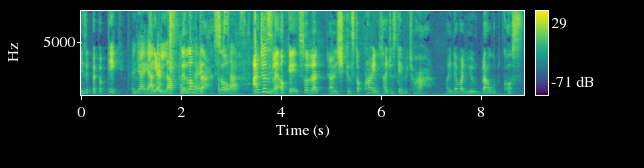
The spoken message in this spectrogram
Is it Peppa Pig? Yeah, yeah, they love They love Pig. that. So Obsessed. I just like okay, so that at least she can stop crying. So I just gave it to her. I never knew that would cause.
